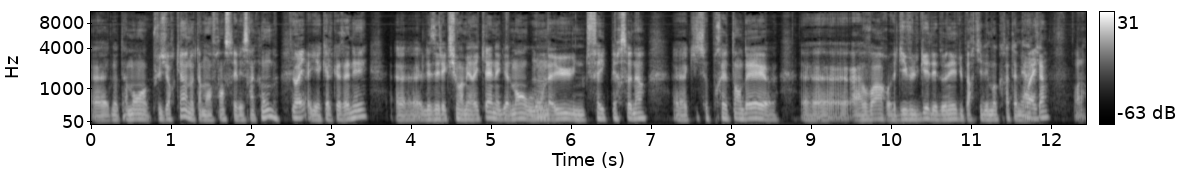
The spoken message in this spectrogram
euh, notamment plusieurs cas, notamment en France et les cinq mondes, oui. il y a quelques années, euh, les élections américaines également, où mmh. on a eu une fake persona euh, qui se prétendait avoir divulgué des données du Parti démocrate américain. Voilà.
